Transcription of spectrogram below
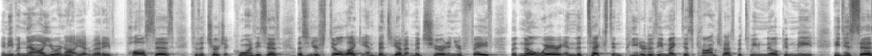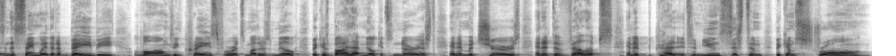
And even now you are not yet ready. Paul says to the church at Corinth, he says, Listen, you're still like infants. You haven't matured in your faith. But nowhere in the text in Peter does he make this contrast between milk and meat. He just says, in the same way that a baby longs and craves for its mother's milk, because by that milk it's nourished and it matures and it develops and it, its immune system becomes strong.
